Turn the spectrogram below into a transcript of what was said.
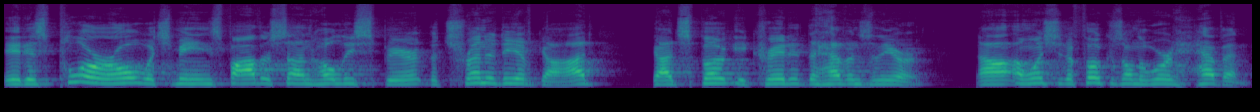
It is plural, which means Father, Son, Holy Spirit, the Trinity of God. God spoke, He created the heavens and the earth. Now, I want you to focus on the word heaven,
